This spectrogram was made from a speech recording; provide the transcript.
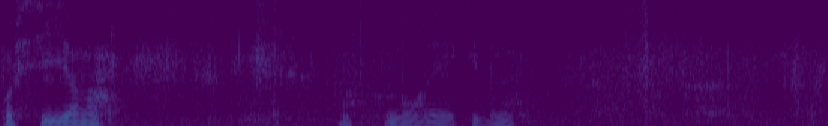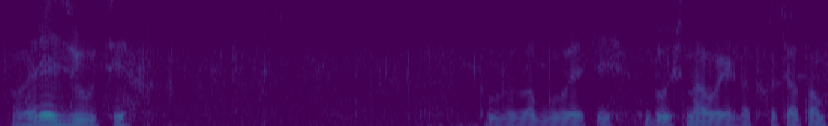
посіяна. Ноги які блин. В грязюці. Тут забули який дощ на вигляд. Хоча там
